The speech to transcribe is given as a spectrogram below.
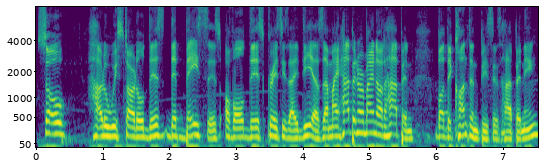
So how do we start all this? The basis of all these crazy ideas that might happen or might not happen, but the content piece is happening,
